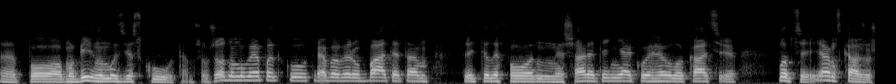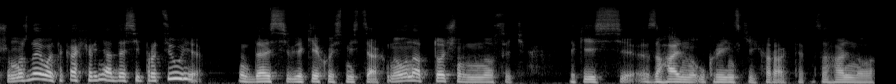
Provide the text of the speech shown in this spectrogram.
е, по мобільному зв'язку, там, що в жодному випадку треба вирубати там той телефон, не шарити ніяку геолокацію. Хлопці, я вам скажу, що можливо така херня десь і працює, десь в якихось місцях, але вона точно не носить якийсь загальноукраїнський характер, загально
